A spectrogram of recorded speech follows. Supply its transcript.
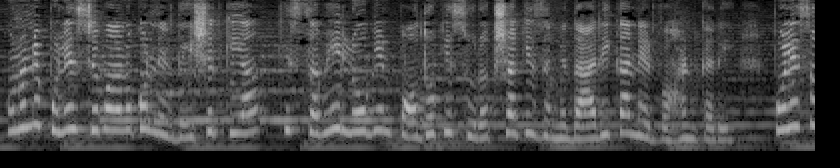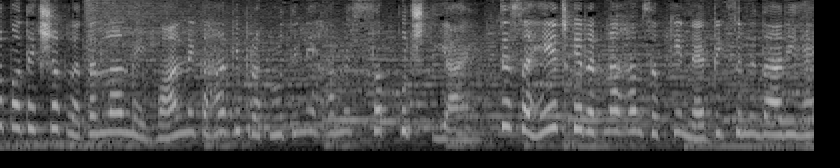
उन्होंने पुलिस जवानों को निर्देशित किया कि सभी लोग इन पौधों की सुरक्षा की ज़िम्मेदारी का निर्वहन करें। पुलिस उप अधीक्षक रतनलाल मेघवाल ने कहा कि प्रकृति ने हमें सब कुछ दिया है। इसे सहेज के रखना हम सबकी नैतिक ज़िम्मेदारी है।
